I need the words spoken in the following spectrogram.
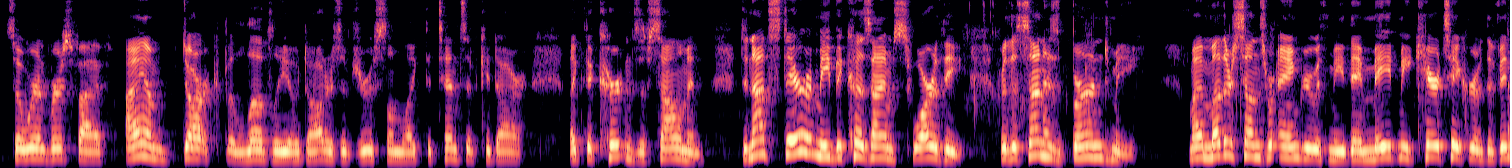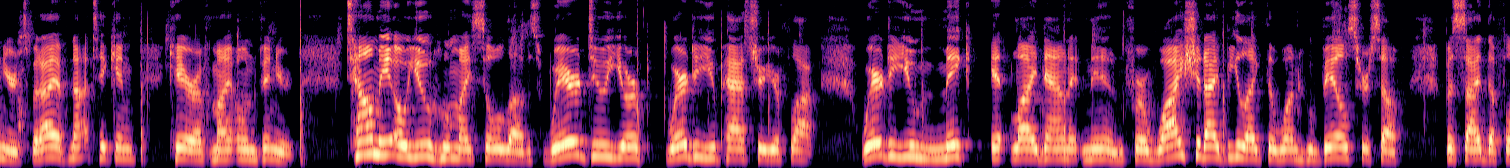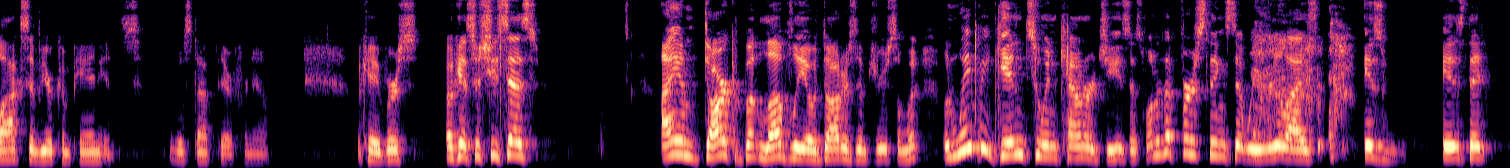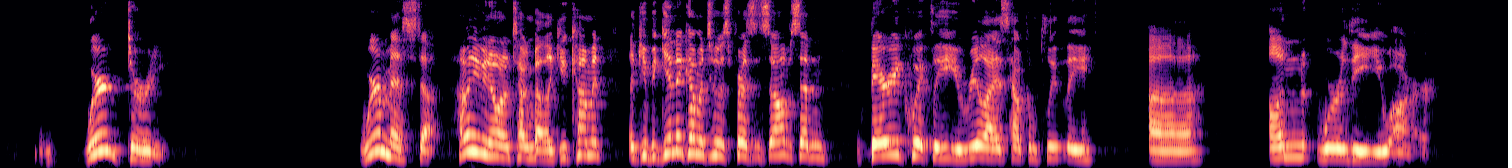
So we're in verse 5. I am dark but lovely, O daughters of Jerusalem, like the tents of Kedar, like the curtains of Solomon. Do not stare at me because I am swarthy, for the sun has burned me. My mother's sons were angry with me. They made me caretaker of the vineyards, but I have not taken care of my own vineyard. Tell me, O you whom my soul loves, where do your where do you pasture your flock? Where do you make it lie down at noon? For why should I be like the one who veils herself beside the flocks of your companions? We'll stop there for now. Okay, verse Okay, so she says I am dark but lovely, O daughters of Jerusalem. When, when we begin to encounter Jesus, one of the first things that we realize is, is that we're dirty. We're messed up. How many of you know what I'm talking about? Like you come in, like you begin to come into his presence, and all of a sudden, very quickly, you realize how completely uh, unworthy you are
